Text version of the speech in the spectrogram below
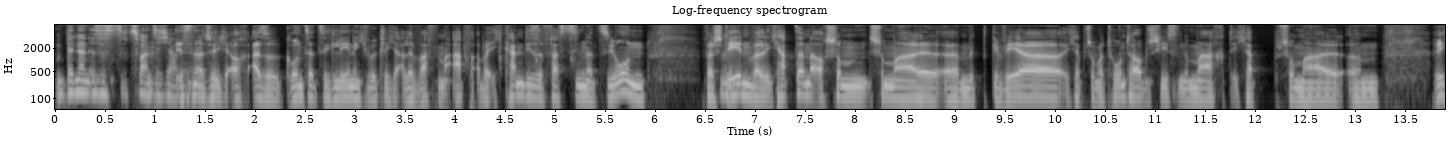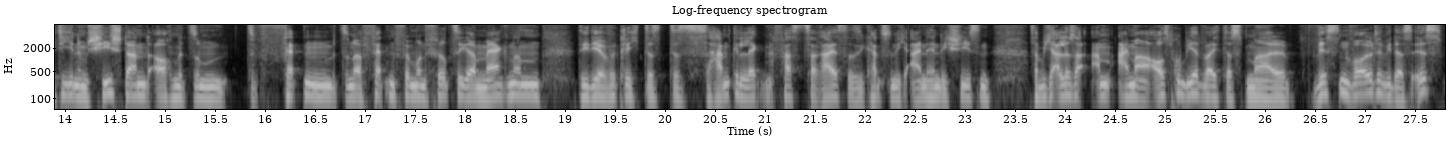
Und wenn, dann ist es 20 Jahre. ist natürlich auch, also grundsätzlich lehne ich wirklich alle Waffen ab, aber ich kann diese Faszination verstehen, Mhm. weil ich habe dann auch schon schon mal äh, mit Gewehr, ich habe schon mal Tontaubenschießen gemacht, ich habe schon mal ähm, richtig in einem Schießstand auch mit so einem fetten, mit so einer fetten 45er Magnum, die dir wirklich das, das Handgelenk fast zerreißt. Also die kannst du nicht einhändig schießen. Das habe ich alles am, einmal ausprobiert, weil ich das mal wissen wollte, wie das ist.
